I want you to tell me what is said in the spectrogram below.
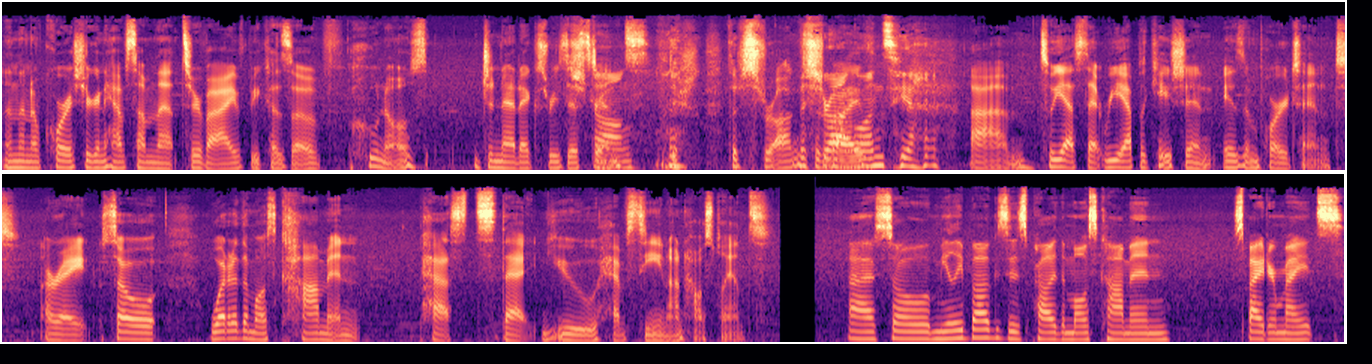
And then, of course, you're going to have some that survive because of who knows genetics resistance. they're, they're strong. The survive. strong ones, yeah. Um, so yes, that reapplication is important. All right. So, what are the most common pests that you have seen on houseplants? Uh, so mealybugs is probably the most common. Spider mites,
